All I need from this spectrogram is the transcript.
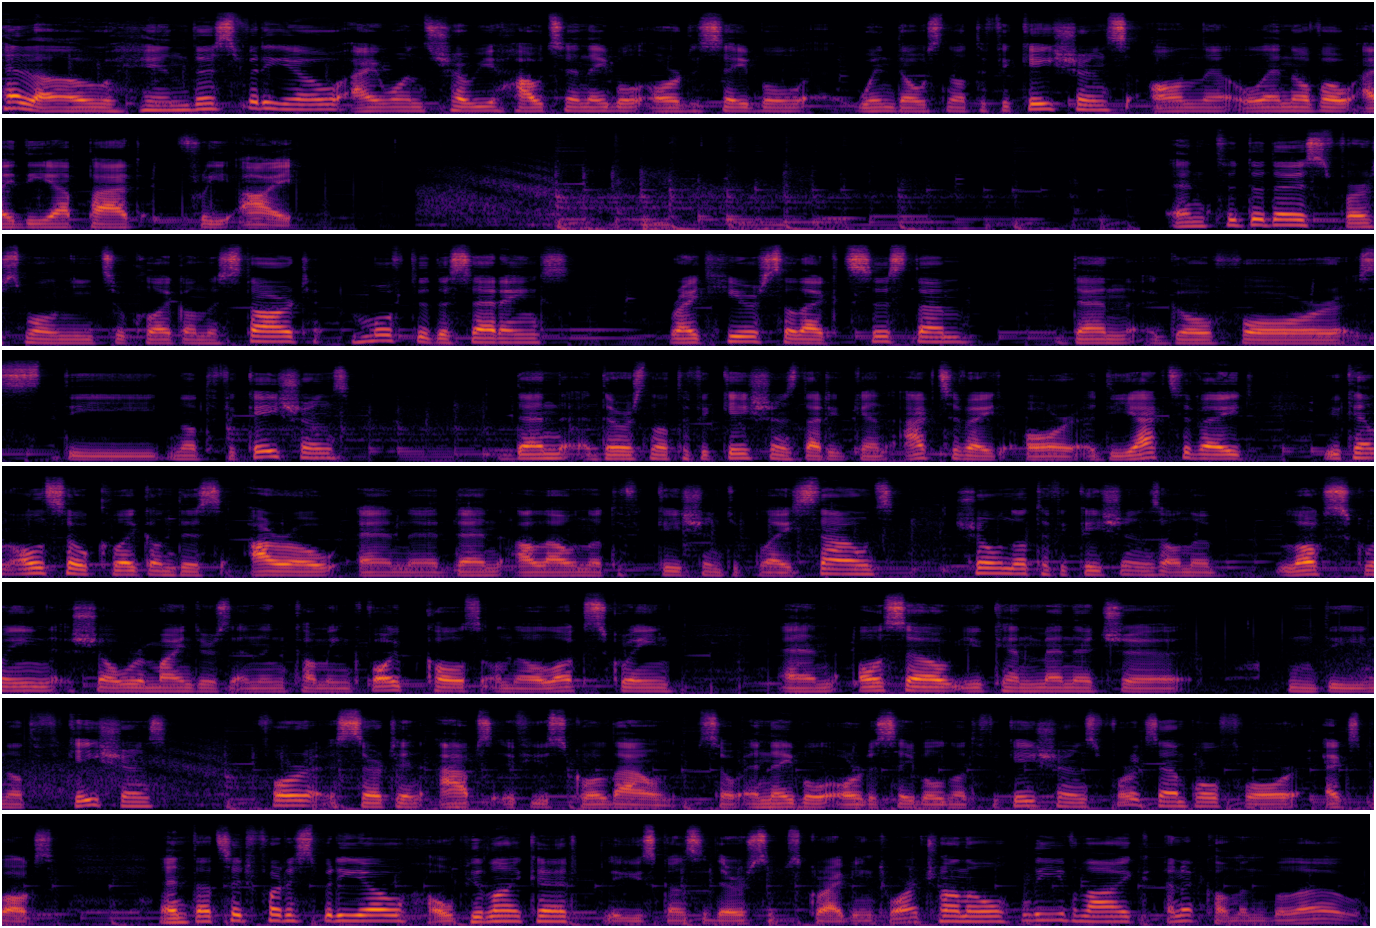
Hello, in this video I want to show you how to enable or disable Windows notifications on Lenovo IdeaPad 3i. And to do this, first we'll need to click on the start, move to the settings, right here select system, then go for the notifications then there's notifications that you can activate or deactivate. You can also click on this arrow and uh, then allow notification to play sounds, show notifications on a lock screen, show reminders and incoming VoIP calls on the lock screen and also you can manage uh, the notifications for certain apps if you scroll down. So enable or disable notifications, for example, for Xbox. And that's it for this video, hope you like it, please consider subscribing to our channel, leave like and a comment below.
